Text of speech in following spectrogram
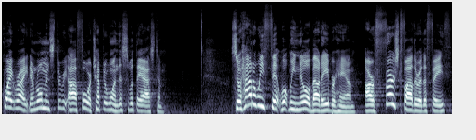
quite right. In Romans 3, uh, 4, chapter 1, this is what they asked him. So, how do we fit what we know about Abraham, our first father of the faith,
